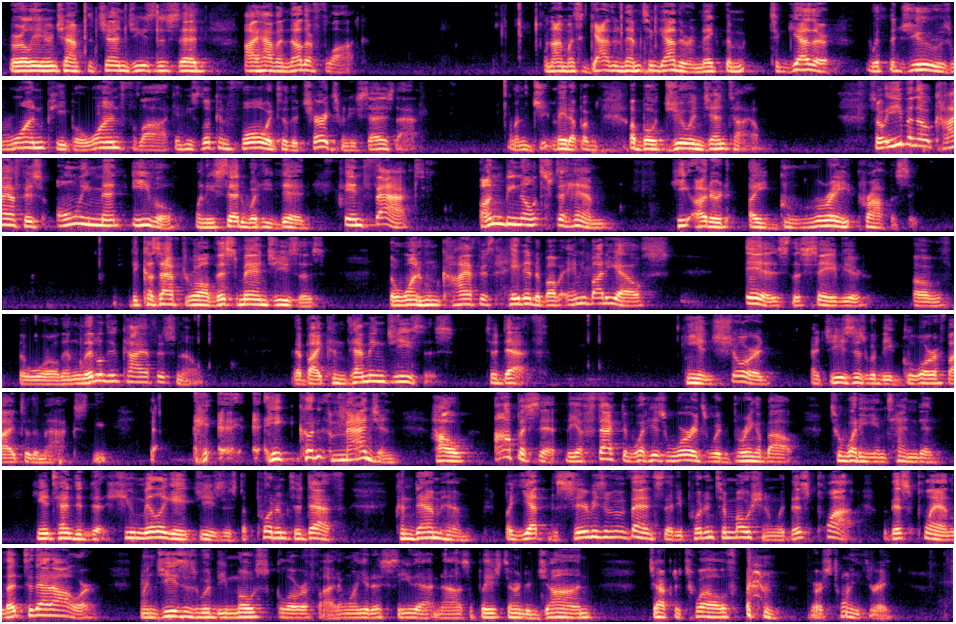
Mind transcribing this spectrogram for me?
Earlier in chapter 10, Jesus said, I have another flock, and I must gather them together and make them together with the Jews, one people, one flock. And he's looking forward to the church when he says that, when made up of, of both Jew and Gentile. So even though Caiaphas only meant evil when he said what he did, in fact, unbeknownst to him, he uttered a great prophecy. Because after all, this man Jesus, the one whom Caiaphas hated above anybody else, is the Savior of the world. And little did Caiaphas know that by condemning Jesus to death, he ensured that Jesus would be glorified to the max. He, he couldn't imagine how opposite the effect of what his words would bring about to what he intended. He intended to humiliate Jesus, to put him to death, condemn him. But yet, the series of events that he put into motion with this plot, with this plan, led to that hour when Jesus would be most glorified. I want you to see that now. So please turn to John chapter 12, verse 23.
